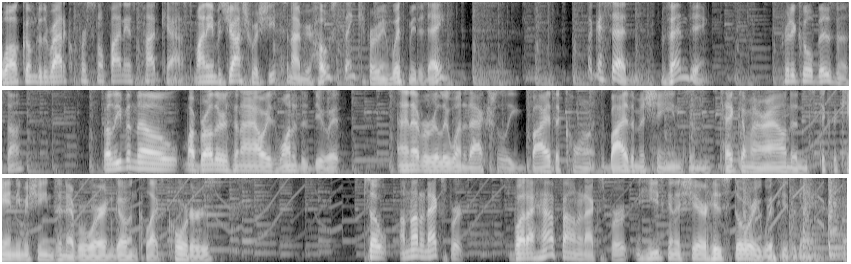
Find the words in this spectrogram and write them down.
Welcome to the Radical Personal Finance Podcast. My name is Joshua Sheets, and I'm your host. Thank you for being with me today. Like I said, vending. Pretty cool business, huh? Well, even though my brothers and I always wanted to do it, I never really wanted to actually buy the corn, buy the machines and take them around and stick the candy machines in everywhere and go and collect quarters. So I'm not an expert, but I have found an expert, and he's going to share his story with you today.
